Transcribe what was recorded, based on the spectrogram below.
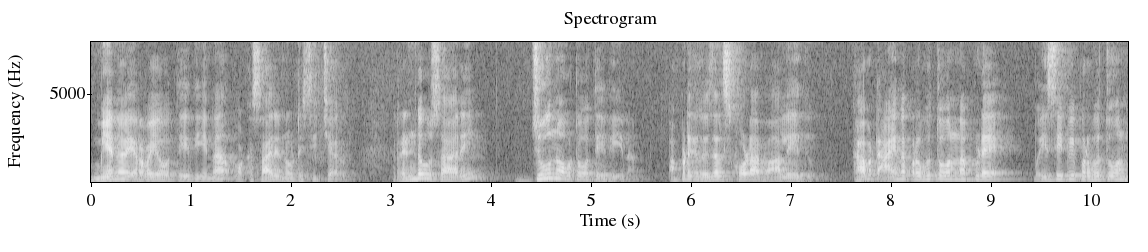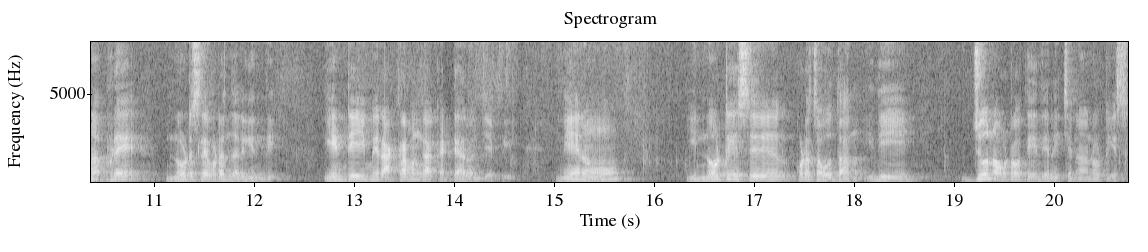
మే నెల ఇరవయవ తేదీన ఒకసారి నోటీస్ ఇచ్చారు. రెండవసారి జూన్ ఒకటవ తేదీన. అప్పటికి రిజల్ట్స్ కూడా రాలేదు. కాబట్టి ఆయన ప్రభుత్వం ఉన్నప్పుడే వైసీపీ ప్రభుత్వం ఉన్నప్పుడే నోటీసులు ఇవ్వడం జరిగింది. ఏంటి? మీరు అక్రమంగా కట్టారు అని చెప్పి. నేను ఈ నోటీసు కూడా చదువుతాను. ఇది జూన్ ఒకటో తేదీన ఇచ్చిన నోటీసు.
